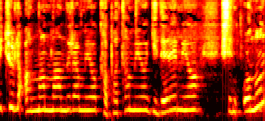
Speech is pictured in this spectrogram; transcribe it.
bir türlü anlamlandıramıyor, kapatamıyor, gideremiyor. İşte onun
